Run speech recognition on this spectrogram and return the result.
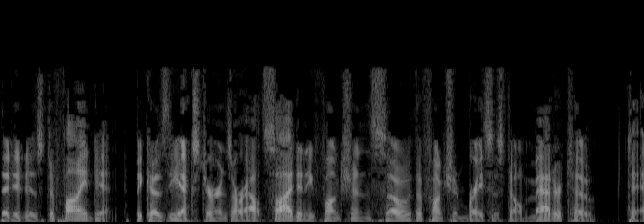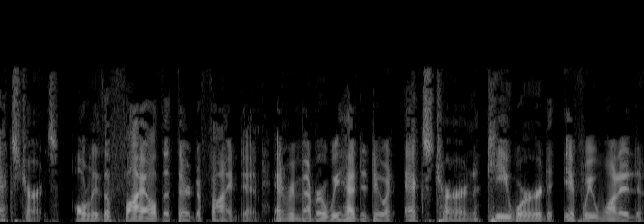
that it is defined in because the externs are outside any function, so the function braces don't matter to to externs, only the file that they're defined in. And remember, we had to do an extern keyword if we wanted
